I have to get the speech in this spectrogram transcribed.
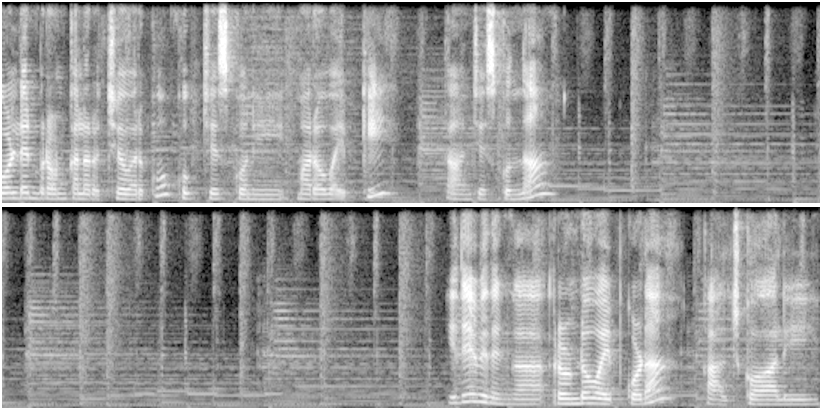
గోల్డెన్ బ్రౌన్ కలర్ వచ్చే వరకు కుక్ చేసుకొని మరోవైపుకి టర్న్ చేసుకుందాం. ఇదే విధంగా రెండో వైపు కూడా కాల్చుకోవాలి.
